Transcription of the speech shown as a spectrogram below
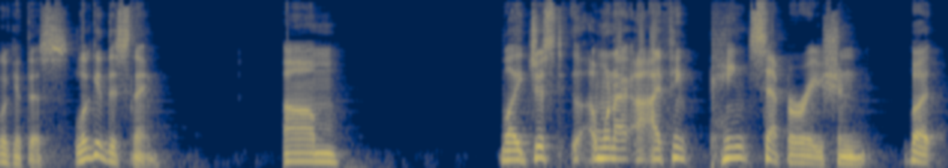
Look at this. Look at this thing. Um, like just uh, when I I think paint separation, but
